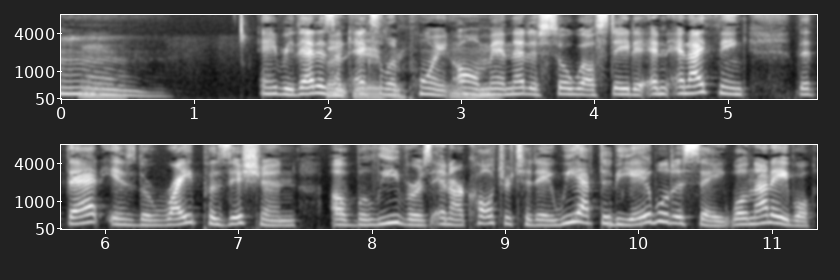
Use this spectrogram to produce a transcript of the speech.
Mm. Mm. Avery, that is Thank an you, excellent Avery. point. Oh mm-hmm. man, that is so well stated. And and I think that that is the right position of believers in our culture today. We have to be able to say, well, not able,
